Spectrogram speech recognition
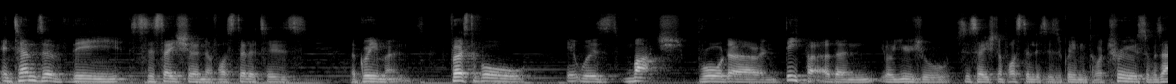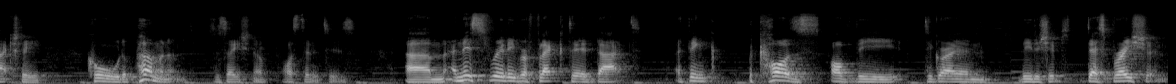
In terms of the cessation of hostilities agreement, first of all, it was much broader and deeper than your usual cessation of hostilities agreement or truce and was actually called a permanent cessation of hostilities. Um, and this really reflected that, I think, because of the Tigrayan leadership's desperation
